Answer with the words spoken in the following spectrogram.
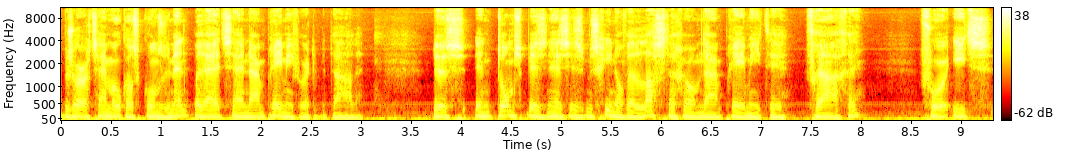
bezorgd zijn, maar ook als consument bereid zijn daar een premie voor te betalen. Dus in Toms business is het misschien nog wel lastiger om daar een premie te vragen voor iets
